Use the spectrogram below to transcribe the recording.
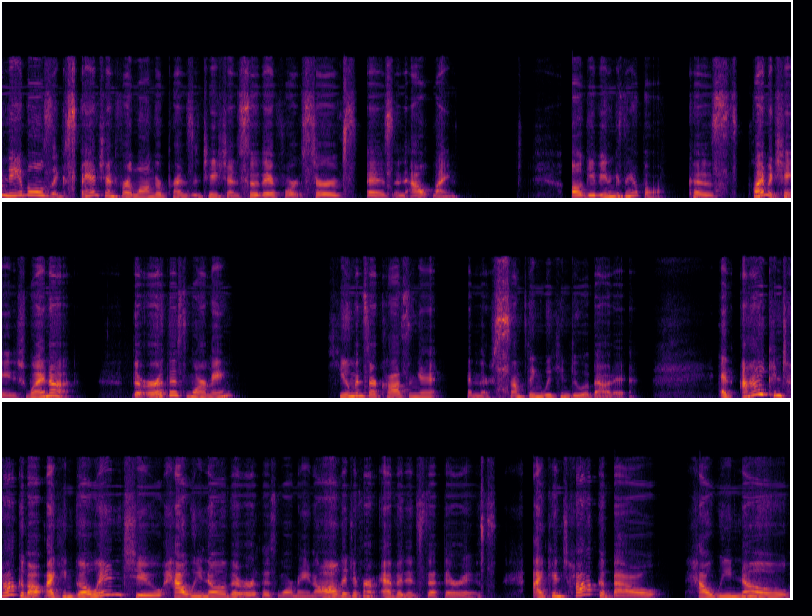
enables expansion for longer presentations, so therefore it serves as an outline. I'll give you an example, because climate change, why not? The earth is warming, humans are causing it, and there's something we can do about it. And I can talk about, I can go into how we know the earth is warming, and all the different evidence that there is. I can talk about how we know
